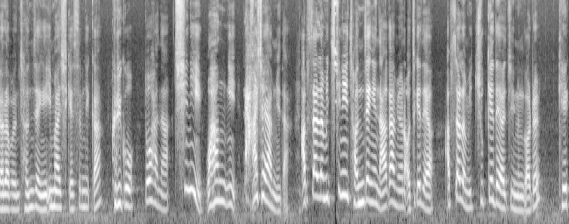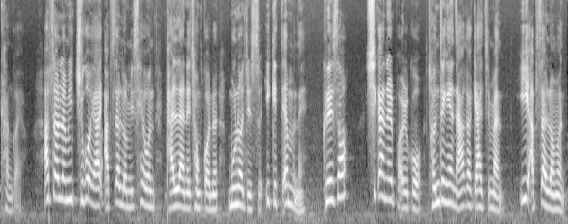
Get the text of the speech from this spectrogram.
여러분 전쟁에 임하시겠습니까? 그리고 또 하나 친히 왕이 나가셔야 합니다. 압살롬이 친히 전쟁에 나가면 어떻게 돼요? 압살롬이 죽게 되어지는 거를 계획한 거예요. 압살롬이 죽어야 압살롬이 세운 반란의 정권은 무너질 수 있기 때문에 그래서 시간을 벌고 전쟁에 나가게 하지만 이 압살롬은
